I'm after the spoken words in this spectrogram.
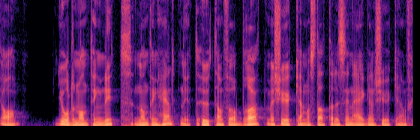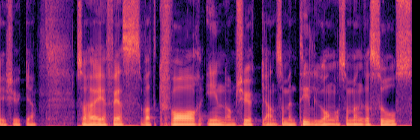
ja, gjorde någonting nytt, någonting helt nytt utanför, bröt med kyrkan och startade sin egen kyrka, en frikyrka. Så har EFS varit kvar inom kyrkan som en tillgång och som en resurs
